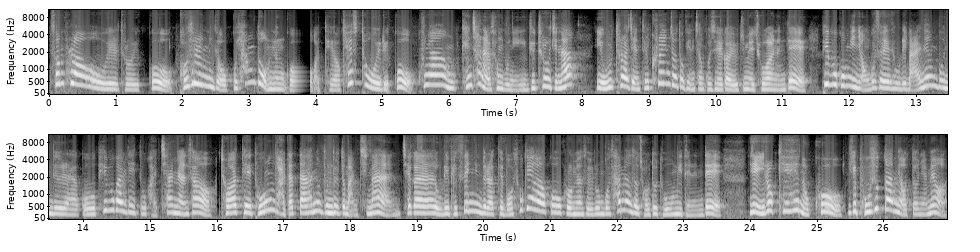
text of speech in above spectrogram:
선플라워 오일 들어있고 거슬리는 게 없고 향도 없는 것 같아요. 캐스터 오일 있고 그냥 괜찮아요 성분이 이 뉴트로지나 이 울트라 젠틀 크렌저도 괜찮고 제가 요즘에 좋아하는데 피부 고민 연구소에서 우리 많은 분들하고 피부 관리도 같이 하면서 저한테 도움 받았다 하는 분들도 많지만 제가 우리 백세님들한테 뭐 소개하고 그러면서 이런 거 사면서 저도 도움이 되는데 이제 이렇게 해놓고 이게 보습감이 어떠냐면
